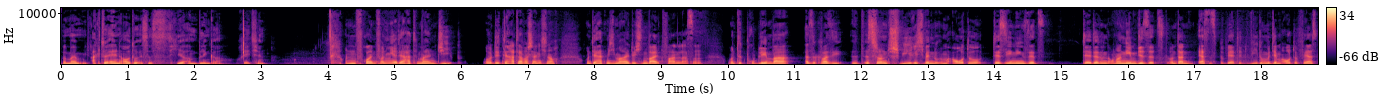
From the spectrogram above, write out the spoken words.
Bei meinem aktuellen Auto ist es hier am Blinkerrädchen. Und ein Freund von mir, der hatte mal einen Jeep, oder den, den hat er wahrscheinlich noch, und der hat mich mal durch den Wald fahren lassen. Und das Problem war, also quasi, es ist schon schwierig, wenn du im Auto desjenigen sitzt, der, der dann auch noch neben dir sitzt und dann erstens bewertet, wie du mit dem Auto fährst.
